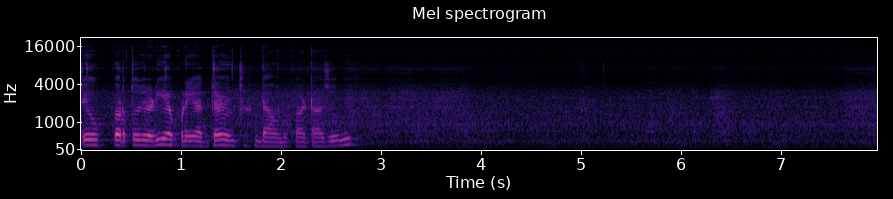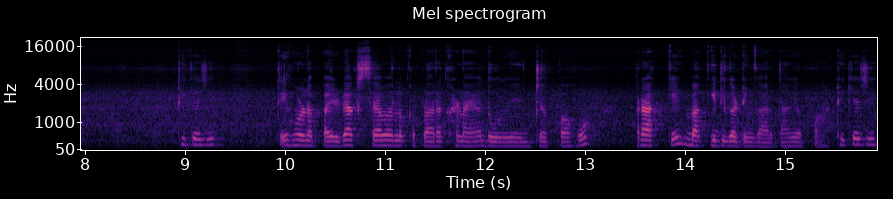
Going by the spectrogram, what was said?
ਤੇ ਉੱਪਰ ਤੋਂ ਜਿਹੜੀ ਆਪਣੀ ਅੱਧਾ ਇੰਚ ਡਾਊਨ ਕਾਟ ਆ ਜਾਊਗੀ। ਠੀਕ ਹੈ ਜੀ। ਤੇ ਹੁਣ ਆਪਾਂ ਜਿਹੜਾ ਐਕਸਟਰਾ ਵਾਲਾ ਕਪੜਾ ਰੱਖਣਾ ਹੈ 2-2 ਇੰਚ ਆਪਾਂ ਉਹ ਰੱਖ ਕੇ ਬਾਕੀ ਦੀ ਕਟਿੰਗ ਕਰ ਦਾਂਗੇ ਆਪਾਂ, ਠੀਕ ਹੈ ਜੀ।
